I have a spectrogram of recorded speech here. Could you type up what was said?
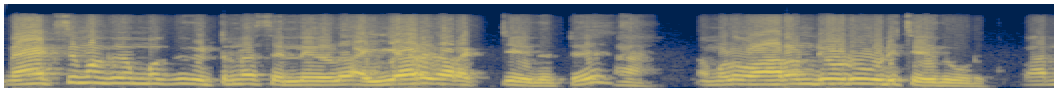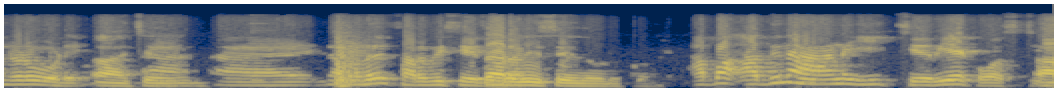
മാക്സിമം നമുക്ക് കിട്ടുന്ന സെല്ലുകൾ അയ്യാറ് കറക്റ്റ് ചെയ്തിട്ട്. നമ്മൾ വാറന്റിയോട് കൂടി ചെയ്തു കൊടുക്കും. വാറന്റിയോട് കൂടി? നമ്മൾ സർവീസ് ചെയ്ത് സർവീസ് ചെയ്ത് കൊടുക്കും. അപ്പൊ അതിനാണ് ഈ ചെറിയ കോസ്റ്റ് ആ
